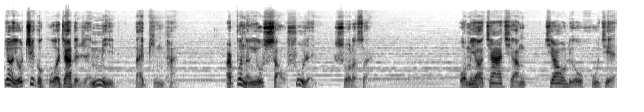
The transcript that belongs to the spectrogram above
要由这个国家的人民来评判，而不能由少数人说了算。我们要加强交流互鉴，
